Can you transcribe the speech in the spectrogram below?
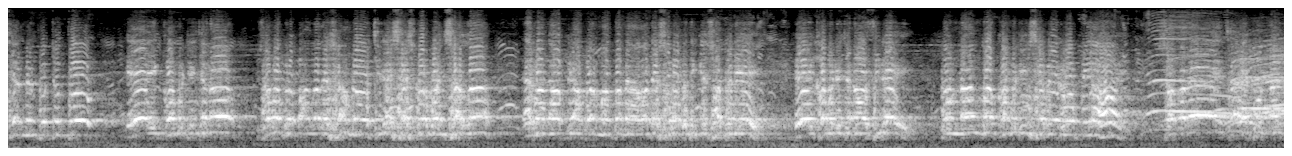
চেয়ারম্যান পর্যন্ত এই কমিটি যেন সমগ্র বাংলাদেশে আমরা চিনে শেষ করব ইনশাল্লাহ এবং আপনি আপনার মাধ্যমে আমাদের সভাপতিকে সাথে নিয়ে এই কমিটি যেন অসিরে পূর্ণাঙ্গ কমিটি হিসেবে রূপ দেওয়া হয়। সকলে পূর্ণাঙ্গ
